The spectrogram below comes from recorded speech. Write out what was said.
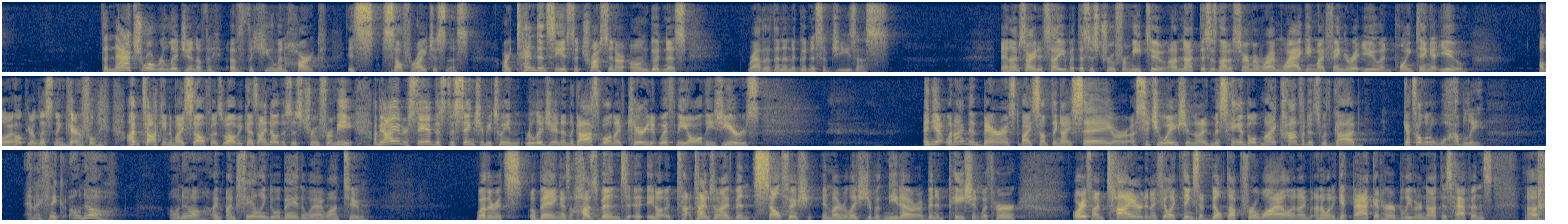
The natural religion of the, of the human heart is self righteousness. Our tendency is to trust in our own goodness rather than in the goodness of Jesus. And I'm sorry to tell you, but this is true for me too. I'm not, this is not a sermon where I'm wagging my finger at you and pointing at you. Although I hope you're listening carefully. I'm talking to myself as well because I know this is true for me. I mean, I understand this distinction between religion and the gospel, and I've carried it with me all these years. And yet, when I'm embarrassed by something I say or a situation that I've mishandled, my confidence with God gets a little wobbly. And I think, oh no, oh no, I'm, I'm failing to obey the way I want to. Whether it's obeying as a husband, eh, you know, t- times when I've been selfish in my relationship with Nita or I've been impatient with her, or if I'm tired and I feel like things have built up for a while and I'm, I do not want to get back at her, believe it or not, this happens. Uh,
